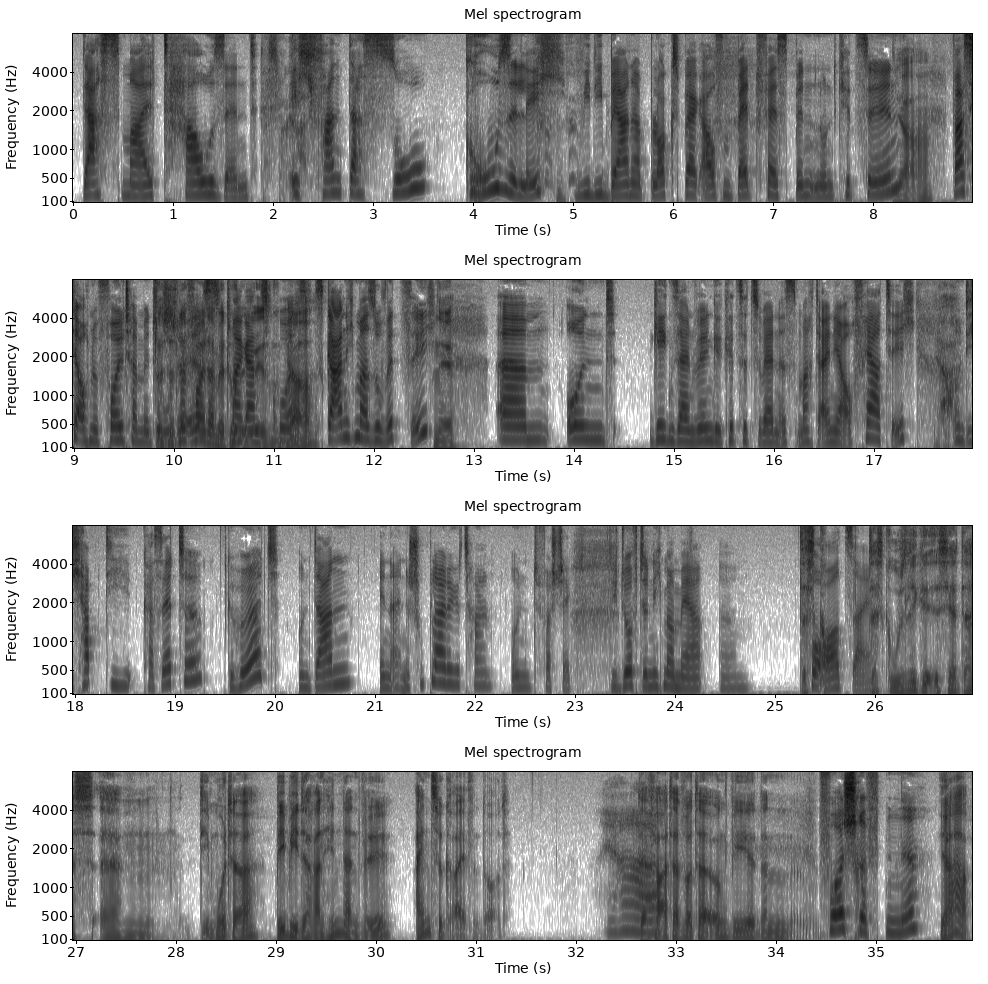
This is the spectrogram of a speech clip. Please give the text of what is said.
das mal tausend. Ich fand das so gruselig, wie die Bernhard Blocksberg auf dem Bett festbinden und kitzeln. Ja. Was ja auch eine Foltermethode Das ist eine Foltermethode Mal ganz gewesen, kurz. ja. Ist gar nicht mal so witzig. Nee. Ähm, und gegen seinen Willen gekitzelt zu werden, ist, macht einen ja auch fertig. Ja. Und ich habe die Kassette gehört und dann in eine Schublade getan und versteckt. Die durfte nicht mal mehr ähm, Das vor Ort sein. Das Gruselige ist ja, dass ähm, die Mutter Bibi daran hindern will, einzugreifen dort. Ja, Der Vater wird da irgendwie dann, Vorschriften, ne? ja,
